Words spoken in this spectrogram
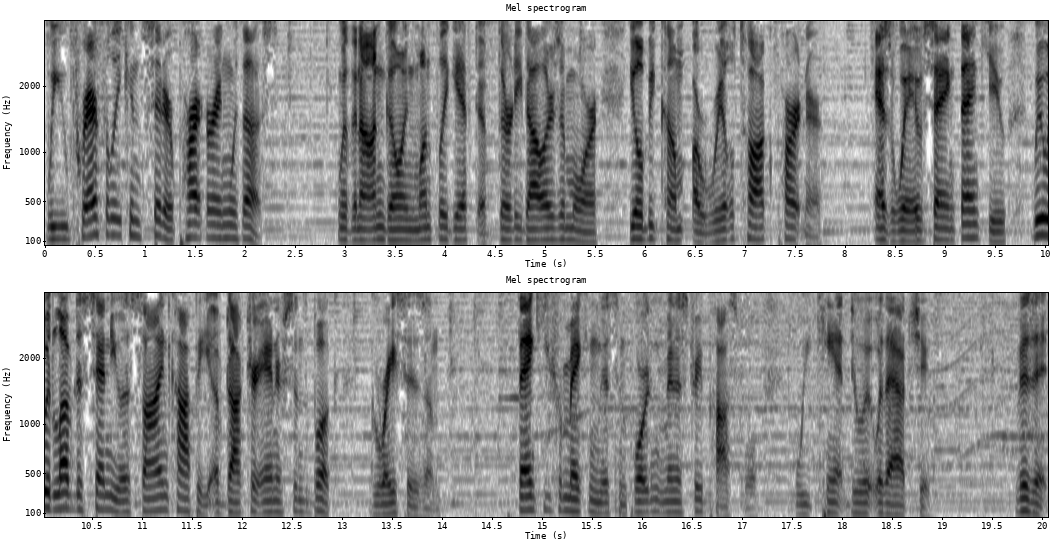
will you prayerfully consider partnering with us? With an ongoing monthly gift of $30 or more, you'll become a Real Talk partner. As a way of saying thank you, we would love to send you a signed copy of Dr. Anderson's book, Gracism. Thank you for making this important ministry possible. We can't do it without you. Visit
